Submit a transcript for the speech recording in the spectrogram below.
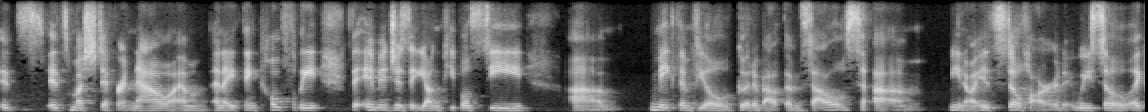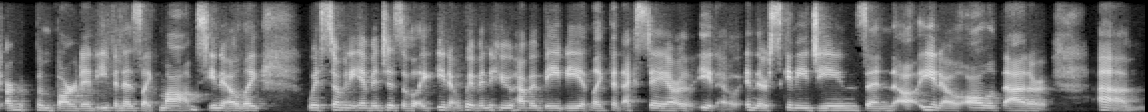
it's it's much different now. Um, and I think hopefully the images that young people see um, make them feel good about themselves. Um, you know it's still hard. We still like are bombarded even as like moms you know like with so many images of like you know women who have a baby and like the next day are you know in their skinny jeans and uh, you know all of that or um,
